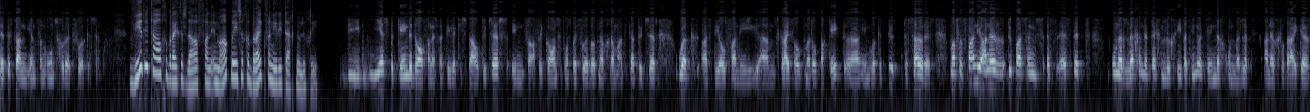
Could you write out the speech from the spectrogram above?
dit is dan een van ons groot fokusse. Weet die taalgebruikers daarvan en maak mense gebruik van hierdie tegnologie? Die mees bekende daarvan is natuurlik die speltoetsers en vir Afrikaans het ons byvoorbeeld nou grammatika toetsers ook as deel van die ehm um, skryfhulpmiddelpakket uh, en ook 'n thesaurus, maar vir van die ander toepassings is is dit onderliggende tegnologie wat nie noodwendig onmiddellik aan 'n gebruiker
